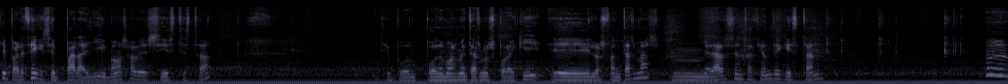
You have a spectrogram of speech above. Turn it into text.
Sí, parece que se para allí. Vamos a ver si este está. Si podemos meternos por aquí. Eh, los fantasmas mm, me da la sensación de que están... Ah.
